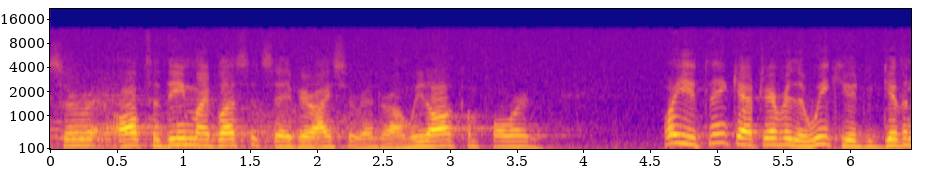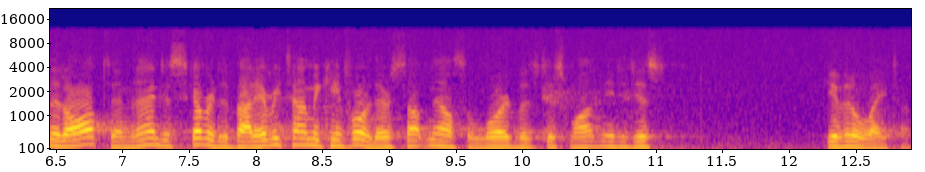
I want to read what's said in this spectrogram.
surrender all to Thee, my blessed Savior. I surrender all. we'd all come forward. Well, you'd think after every the week you'd be given it all to Him, and I discovered that about every time we came forward, there was something else the Lord was just wanting me to just give it away to Him.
